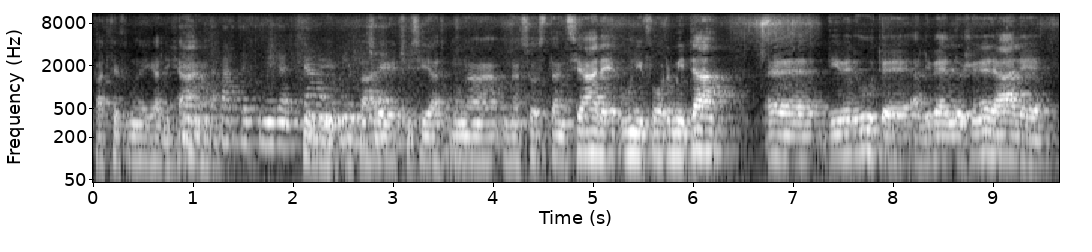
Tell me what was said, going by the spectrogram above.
Da parte del Comune Gallicano. Eh, da parte del Comune Gallicano. Quindi, quindi mi pare che ci sia una, una sostanziale uniformità eh, di vedute a livello generale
